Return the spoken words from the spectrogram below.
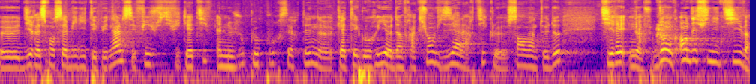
euh, d'irresponsabilité pénale, ces faits justificatifs, elles ne jouent que pour certaines catégories d'infractions visées à l'article 122 donc, en définitive,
